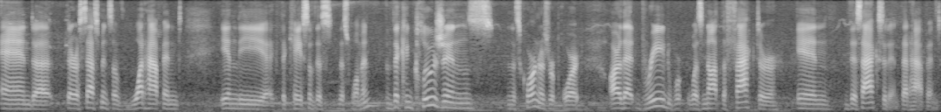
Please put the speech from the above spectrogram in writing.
and uh, their assessments of what happened in the, uh, the case of this, this woman. The conclusions in this coroner's report are that breed was not the factor in this accident that happened.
